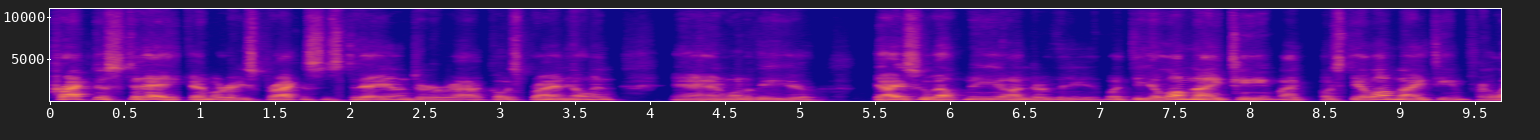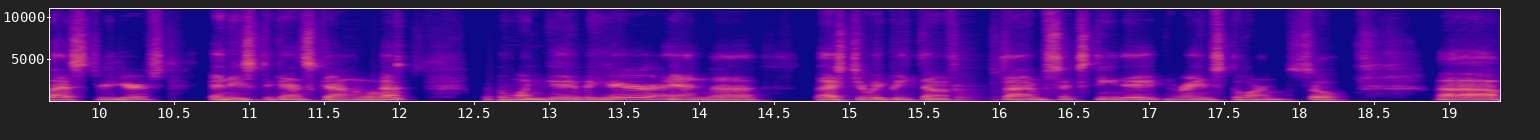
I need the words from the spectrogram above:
practice today. East practices today under uh, Coach Brian Hillman. And one of the guys who helped me under the with the alumni team. I coached the alumni team for the last three years, and East against Ken West, one game a year. And uh, last year we beat them first time 16 8 in rainstorm. So uh,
